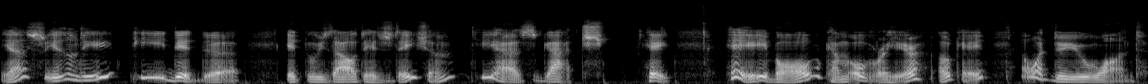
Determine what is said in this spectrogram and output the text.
Yes, isn't he? He did uh, it without hesitation. He has guts. Hey, Hey, Bob, come over here. Okay, what do you want?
